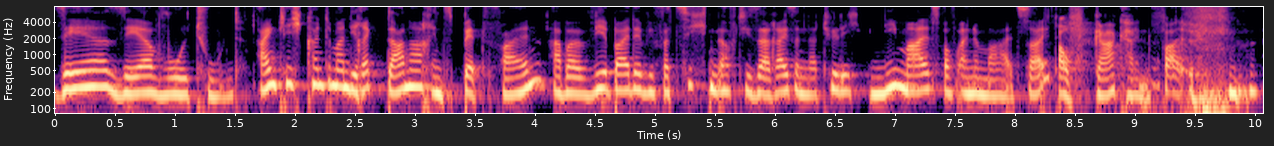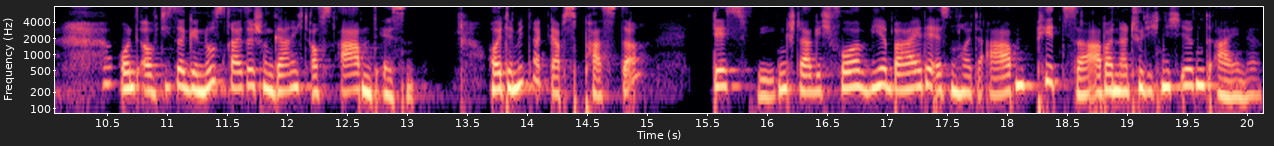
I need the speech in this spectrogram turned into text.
Sehr, sehr wohltuend. Eigentlich könnte man direkt danach ins Bett fallen, aber wir beide, wir verzichten auf dieser Reise natürlich niemals auf eine Mahlzeit. Auf gar keinen Fall. Und auf dieser Genussreise schon gar nicht aufs Abendessen. Heute Mittag gab's Pasta. Deswegen schlage ich vor, wir beide essen heute Abend Pizza, aber natürlich nicht irgendeine.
